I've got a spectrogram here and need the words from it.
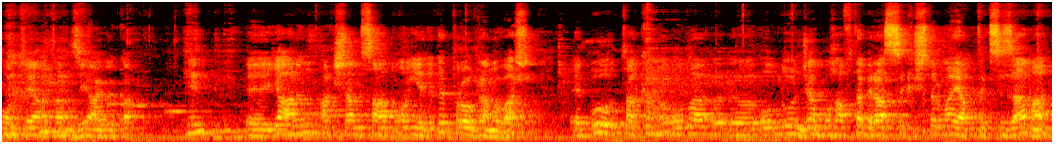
ortaya atan Ziya Gökalp'in e, yarın akşam saat 17'de programı var. E, bu takımı ola, e, olduğunca bu hafta biraz sıkıştırma yaptık size ama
